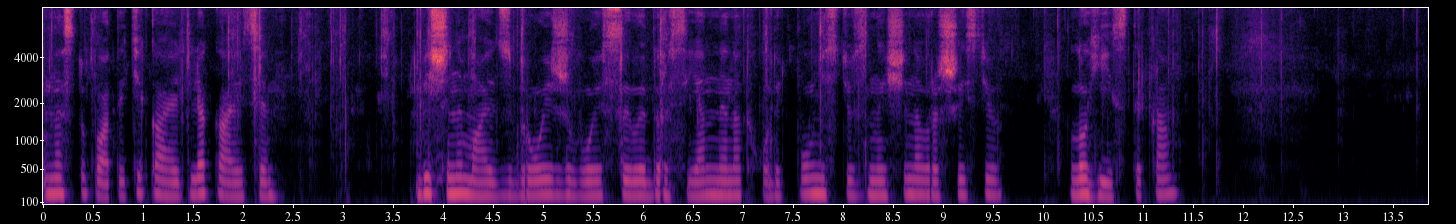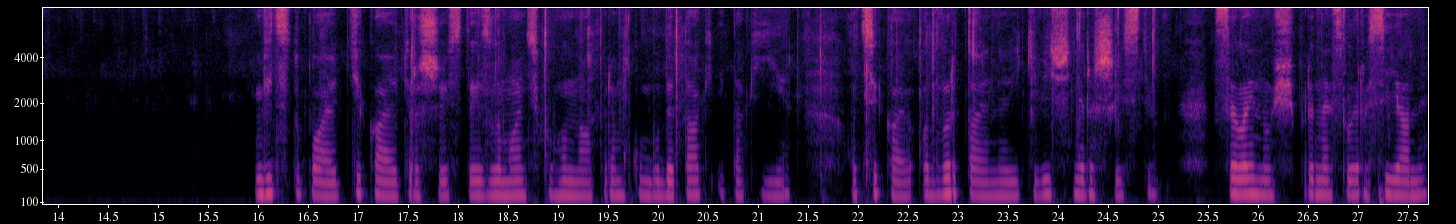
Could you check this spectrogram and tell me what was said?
наступати, тікають, лякаються. Більше не мають зброї, живої сили до росіян не надходить. Повністю знищена в расистів логістика. Відступають, тікають расисти із Лиманського напрямку. Буде так і так є. Оцікаю, одвертаю навіки вічні расистів. Все лайно, що принесли росіяни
